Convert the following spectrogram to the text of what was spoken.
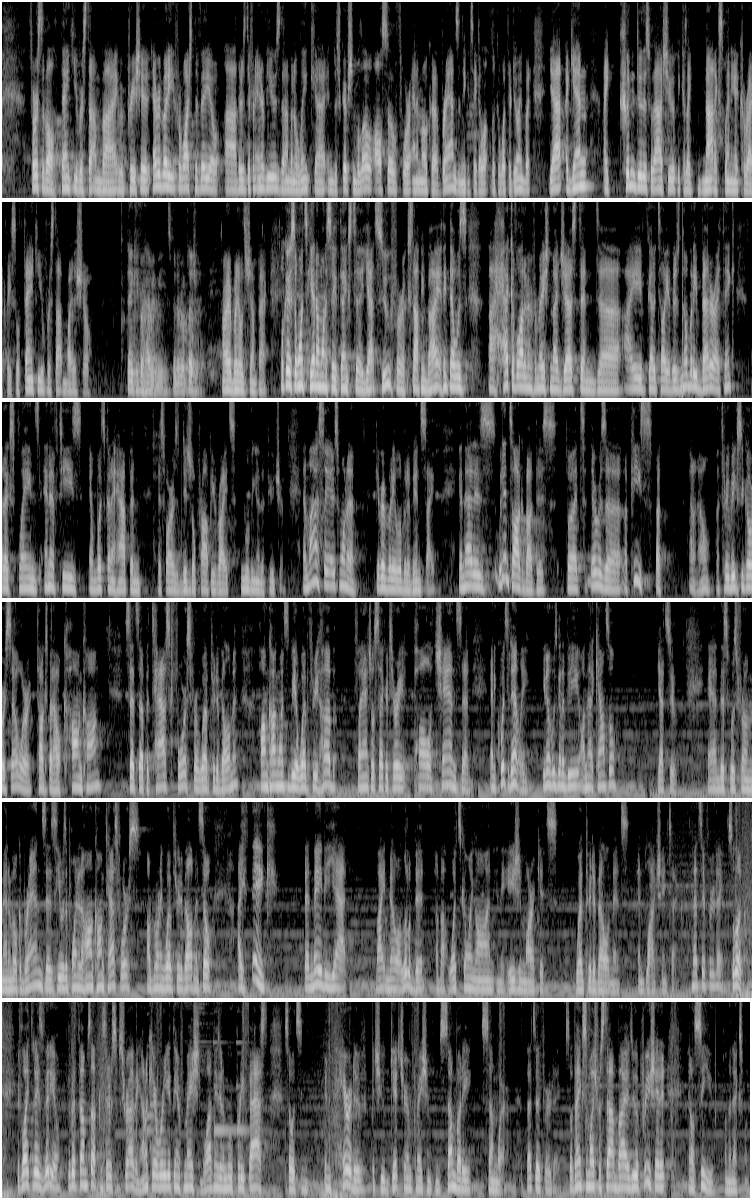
First of all, thank you for stopping by. We appreciate it. Everybody for watching the video. Uh, there's different interviews that I'm going to link uh, in the description below, also for Animoca brands, and you can take a look at what they're doing. But yeah, again, I couldn't do this without you because I'm not explaining it correctly. So thank you for stopping by the show. Thank you for having me. It's been a real pleasure. All right, everybody, let's jump back. Okay, so once again, I want to say thanks to Yat Siu for stopping by. I think that was a heck of a lot of information to digest, and uh, I've got to tell you, there's nobody better, I think, that explains NFTs and what's going to happen as far as digital property rights moving into the future. And lastly, I just want to give everybody a little bit of insight. And that is, we didn't talk about this, but there was a, a piece about, I don't know, three weeks ago or so, where it talks about how Hong Kong sets up a task force for Web3 development. Hong Kong wants to be a Web3 hub, Financial Secretary Paul Chan said. And coincidentally, you know who's going to be on that council? Yat Siu. And this was from Animoca Brands as he was appointed a Hong Kong task force on promoting Web3 development. So I think that maybe Yat might know a little bit about what's going on in the Asian markets, Web3 developments, and blockchain tech. And that's it for today. So look, if you like today's video, give it a thumbs up, consider subscribing. I don't care where you get the information. A lot of things are gonna move pretty fast. So it's imperative that you get your information from somebody somewhere that's it for today. So thanks so much for stopping by. I do appreciate it, and I'll see you on the next one.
